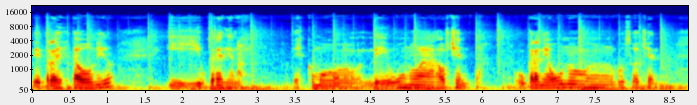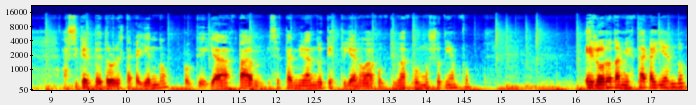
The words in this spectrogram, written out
detrás de Estados Unidos, y Ucrania no. Es como de 1 a 80. Ucrania 1, Rusia 80. Así que el petróleo está cayendo porque ya está, se está mirando que esto ya no va a continuar por mucho tiempo. El oro también está cayendo.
